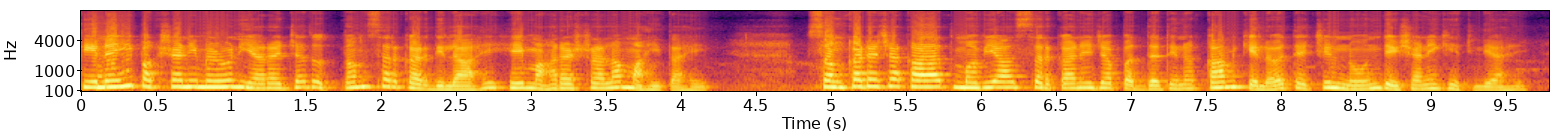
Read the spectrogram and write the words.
तीनही पक्षांनी मिळून या राज्यात उत्तम सरकार दिलं आहे हे महाराष्ट्राला माहीत आहे. संकटाच्या काळात मविया सरकारने ज्या पद्धतीनं काम केलं त्याची नोंद देशाने घेतली आहे.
